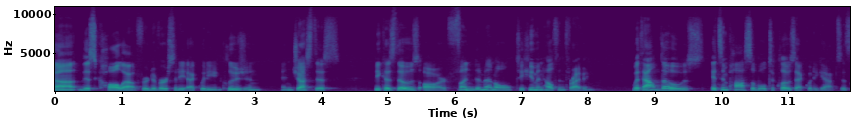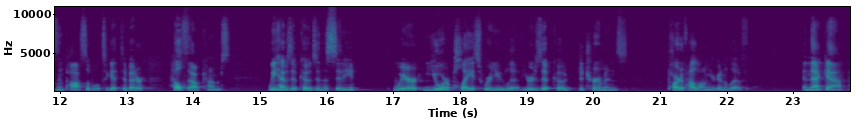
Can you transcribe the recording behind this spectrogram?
uh, this call out for diversity, equity, inclusion, and justice, because those are fundamental to human health and thriving. Without those, it's impossible to close equity gaps. It's impossible to get to better health outcomes. We have zip codes in the city where your place where you live, your zip code, determines part of how long you're going to live. And that gap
